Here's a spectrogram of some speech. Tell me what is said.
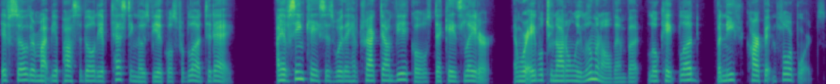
If so, there might be a possibility of testing those vehicles for blood today. I have seen cases where they have tracked down vehicles decades later and were able to not only luminol them, but locate blood beneath carpet and floorboards.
